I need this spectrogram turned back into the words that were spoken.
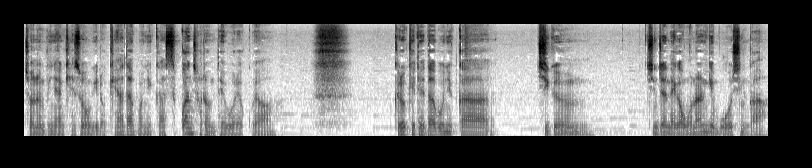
저는 그냥 계속 이렇게 하다 보니까 습관처럼 돼버렸고요. 그렇게 되다 보니까 지금 진짜 내가 원하는 게 무엇인가?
